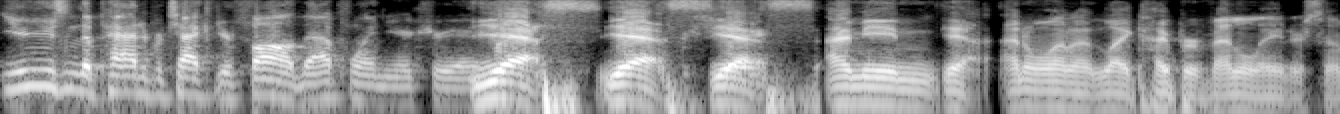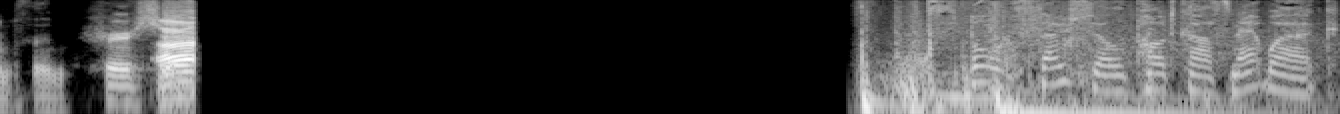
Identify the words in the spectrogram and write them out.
you're using the pad to protect your fall at that point in your career. Yes, yes, sure. yes. I mean, yeah, I don't want to like hyperventilate or something. for sure. All Sports Social Podcast Network.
